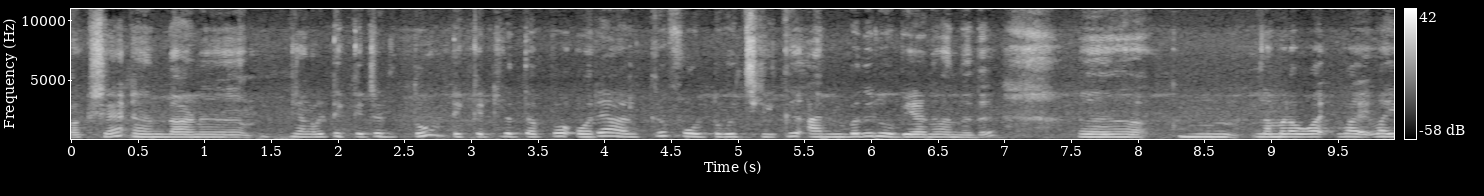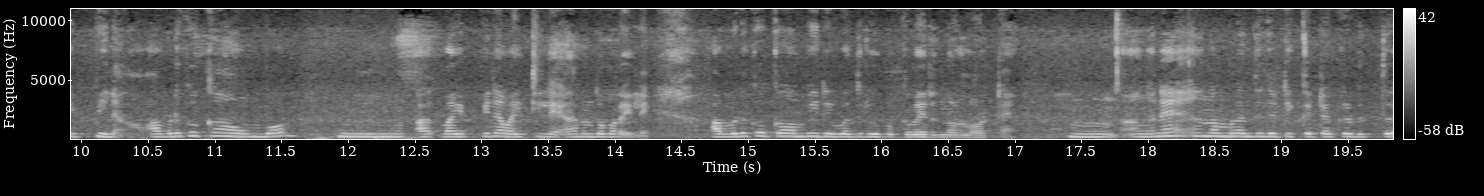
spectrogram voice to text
പക്ഷേ എന്താണ് ഞങ്ങൾ ടിക്കറ്റ് എടുത്തു. ടിക്കറ്റ് എടുത്തപ്പോൾ ഒരാൾക്ക് ഫോർട്ട് കൊച്ചിയിലേക്ക് അൻപത് രൂപയാണ് വന്നത്. നമ്മളെ വൈപ്പിന. അവിടേക്കൊക്കെ ആകുമ്പോൾ വൈപ്പിന വൈറ്റില്ലേ അങ്ങനെന്തോ പറയില്ലേ? അവിടേക്കൊക്കെ ആകുമ്പോൾ ഇരുപത് രൂപയൊക്കെ വരുന്നുള്ളൂ കേട്ടെ അങ്ങനെ നമ്മൾ എന്ത് ചെയ്തു? ടിക്കറ്റൊക്കെ എടുത്ത്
